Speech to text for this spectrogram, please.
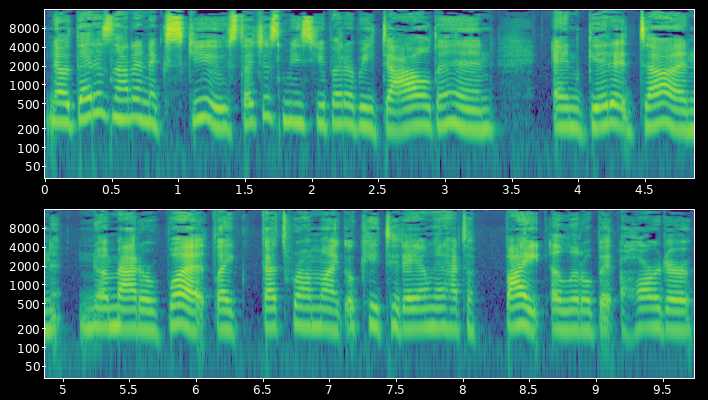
no that is not an excuse that just means you better be dialed in and get it done no matter what. Like that's where I'm like, okay, today I'm going to have to fight a little bit harder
